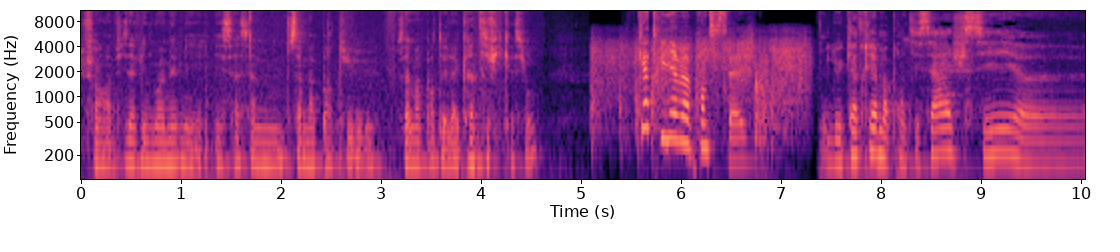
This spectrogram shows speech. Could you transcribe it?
enfin vis-à-vis de moi-même et, et, ça ça m'apporte du ça m'apporte de la gratification. Quatrième apprentissage le quatrième apprentissage, c'est euh,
